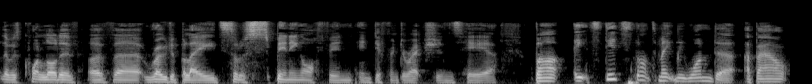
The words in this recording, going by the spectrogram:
there was quite a lot of of uh, rotor blades sort of spinning off in in different directions here. But it did start to make me wonder about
